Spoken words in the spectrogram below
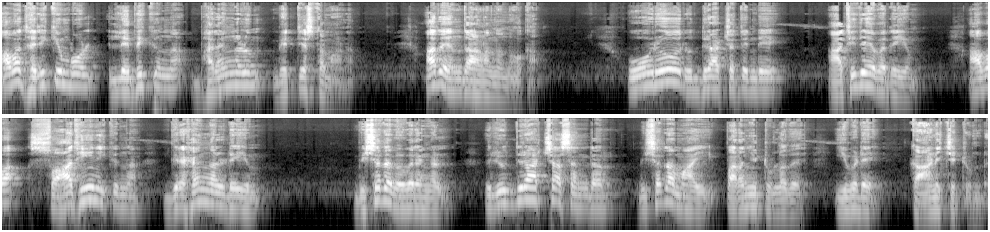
അവ ധരിക്കുമ്പോൾ ലഭിക്കുന്ന ഫലങ്ങളും വ്യത്യസ്തമാണ്. അതെന്താണെന്ന് നോക്കാം. ഓരോ രുദ്രാക്ഷത്തിന്റെ അധിദേവതയും അവ സ്വാധീനിക്കുന്ന ഗ്രഹങ്ങളുടെയും വിശദവിവരങ്ങൾ രുദ്രാക്ഷ സെന്റർ വിശദമായി പറഞ്ഞിട്ടുള്ളത് ഇവിടെ കാണിച്ചിട്ടുണ്ട്.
